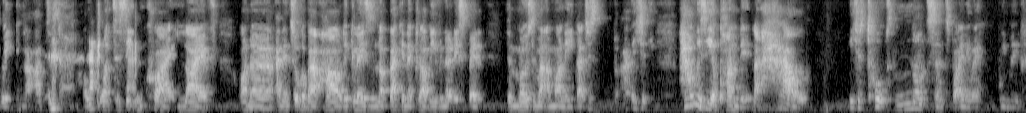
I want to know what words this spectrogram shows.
drink. I, I want to see him cry live on a and then talk about how the Glazers are not back in the club, even though they spent the most amount of money. Like, just, just how is he a pundit? Like, how? He just talks nonsense. But anyway, we move.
